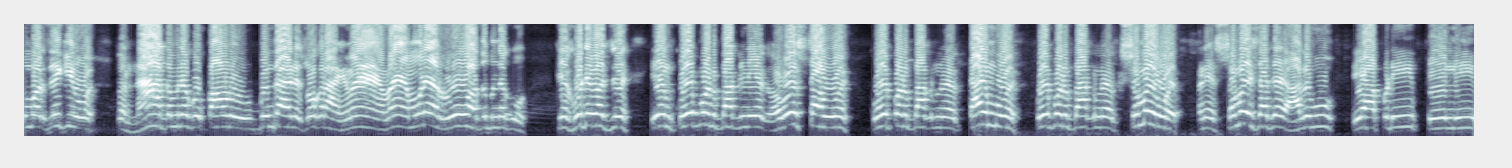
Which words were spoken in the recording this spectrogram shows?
ઉંમર થઈ ગઈ હોય, તો ના તમને કોઈ પાવણું બંધાય એટલે છોકરા વે વે મને રોવા તમને કહું કે ખોટી વાત છે, એમ કોઈ પણ પાકની એક અવસ્થા હોય, કોઈ પણ પાકનો એક ટાઈમ હોય, કોઈ પણ પાકનો એક સમય હોય, અને સમય સાથે હાલવું એ આપણી પહેલી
